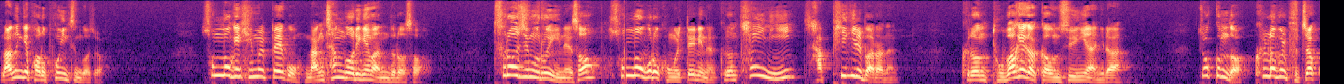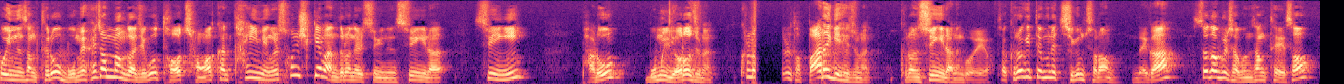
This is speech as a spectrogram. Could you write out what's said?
라는 게 바로 포인트인 거죠. 손목에 힘을 빼고 낭창거리게 만들어서 틀어짐으로 인해서 손목으로 공을 때리는 그런 타이밍이 잡히길 바라는 그런 도박에 가까운 스윙이 아니라 조금 더 클럽을 붙잡고 있는 상태로 몸의 회전만 가지고 더 정확한 타이밍을 손쉽게 만들어낼 수 있는 스윙이라 스윙이 바로 몸을 열어주는 클럽을 더 빠르게 해주는 그런 스윙이라는 거예요. 자 그렇기 때문에 지금처럼 내가 셋업을 잡은 상태에서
